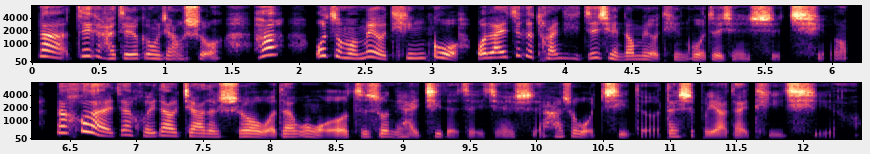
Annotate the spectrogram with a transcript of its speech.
那这个孩子就跟我讲说：“啊，我怎么没有听过？我来这个团体之前都没有听过这件事情哦。”那后来再回到家的时候，我在问我儿子说：“你还记得这件事？”他说：“我记得，但是不要再提起了。”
